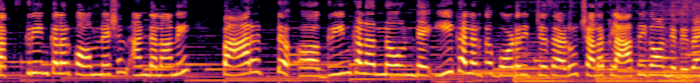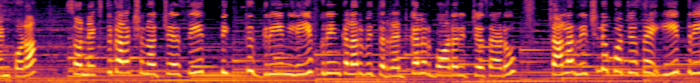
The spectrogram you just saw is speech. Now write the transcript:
లక్స్ గ్రీన్ కలర్ కాంబినేషన్. అండ్ అలానే ప్యారెట్ గ్రీన్ కలర్లో ఉండే ఈ కలర్తో బోర్డర్ ఇచ్చేసాడు చాలా క్లాసీగా ఉంది డిజైన్ కూడా. సో నెక్స్ట్ కలెక్షన్ వచ్చేసి thick green leaf green colour with red colour border ఇచ్చేసాడు చాలా రిచ్ లుక్ వచ్చేసే ఈ త్రీ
